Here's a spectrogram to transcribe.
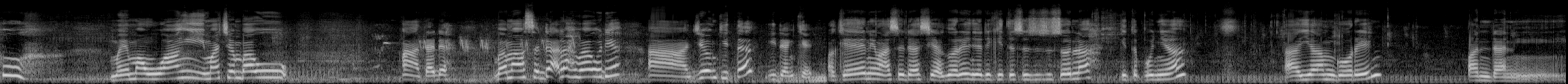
Huh. Memang wangi macam bau. Ah, tak ada. Memang sedap lah bau dia. Ah, jom kita hidangkan. Okey, ni maksud dah siap goreng. Jadi kita susun-susun lah kita punya ayam goreng pandan ni.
